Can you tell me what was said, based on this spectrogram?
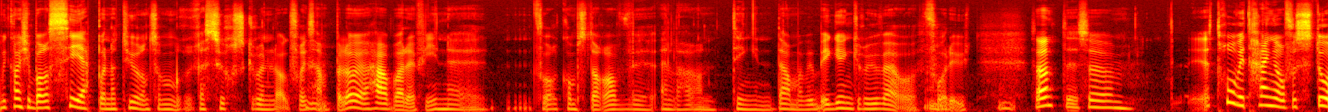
Vi kan ikke bare se på naturen som ressursgrunnlag, f.eks. Og her var det fine forekomster av en eller annen ting. Der må vi bygge en gruve og få det ut. Mm. Sant? Så jeg tror vi trenger å forstå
